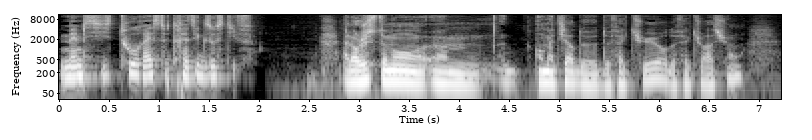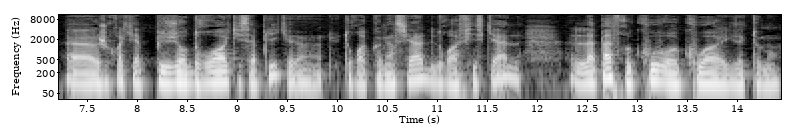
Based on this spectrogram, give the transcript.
même si tout reste très exhaustif. Alors justement, euh, en matière de, facture, de facturation, euh, je crois qu'il y a plusieurs droits qui s'appliquent, euh, du droit commercial, du droit fiscal. La PAF recouvre quoi exactement?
